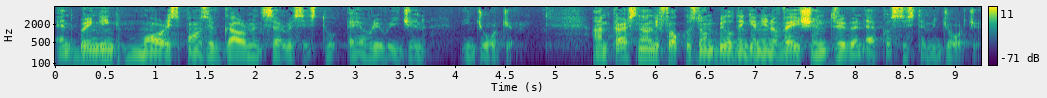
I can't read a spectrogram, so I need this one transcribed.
and bringing more responsive government services to every region in Georgia. I'm personally focused on building an innovation-driven ecosystem in Georgia.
